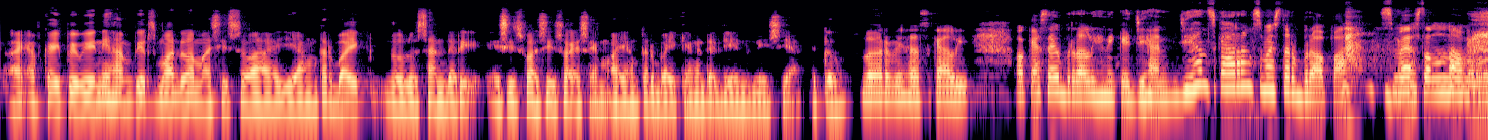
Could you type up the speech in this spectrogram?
eh, FKIPB ini hampir semua adalah mahasiswa yang terbaik lulusan dari siswa-siswa SMA yang terbaik yang ada di Indonesia. Itu. Luar biasa sekali. Oke, saya beralih nih ke Jihan. Jihan sekarang semester berapa? Semester 6 nih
